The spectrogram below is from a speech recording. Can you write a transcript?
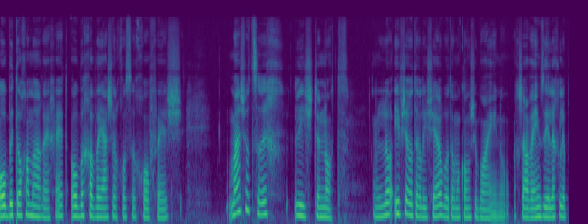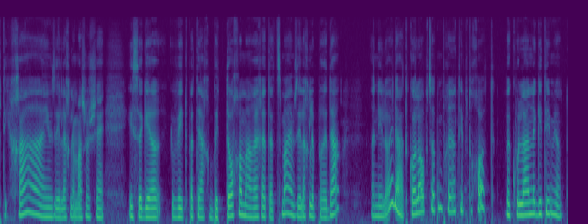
או בתוך המערכת, או בחוויה של חוסר חופש. משהו צריך להשתנות. לא, אי אפשר יותר להישאר באותו מקום שבו היינו. עכשיו, האם זה ילך לפתיחה, האם זה ילך למשהו שייסגר ויתפתח בתוך המערכת עצמה, אם זה ילך לפרידה, אני לא יודעת. כל האופציות מבחינתי פתוחות, וכולן לגיטימיות.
